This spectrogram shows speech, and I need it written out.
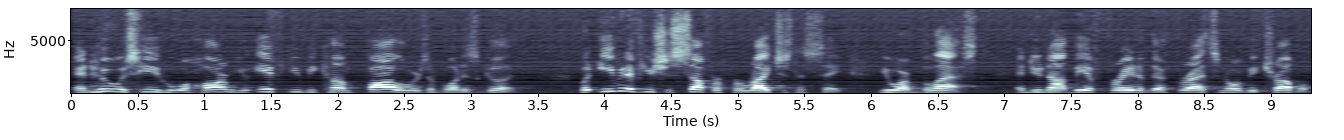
And who is he who will harm you if you become followers of what is good? But even if you should suffer for righteousness' sake, you are blessed. And do not be afraid of their threats, nor be troubled.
